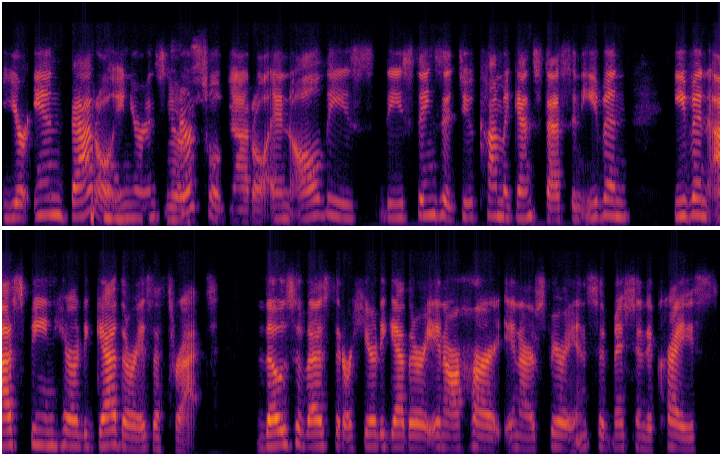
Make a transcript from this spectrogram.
you're in battle and you're in Yes. spiritual battle and all these these things that do come against us and even even us being here together is a threat. Those of us that are here together in our heart in our spirit in submission to christ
